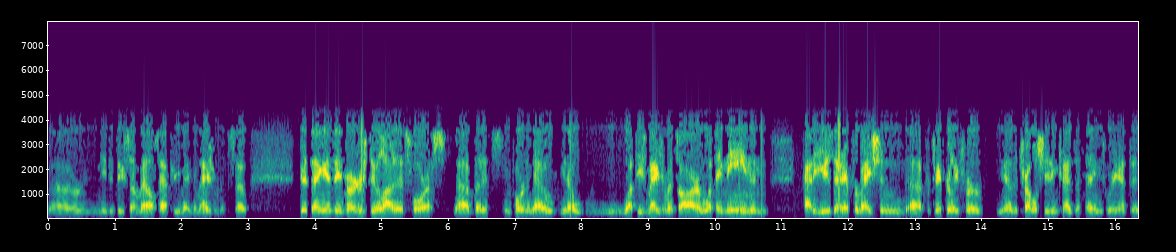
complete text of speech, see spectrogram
uh, or you need to do something else after you make the measurement. So good thing is the inverters do a lot of this for us, uh, but it's important to know, you know, what these measurements are and what they mean and how to use that information, uh, particularly for, you know, the troubleshooting kinds of things where you have to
